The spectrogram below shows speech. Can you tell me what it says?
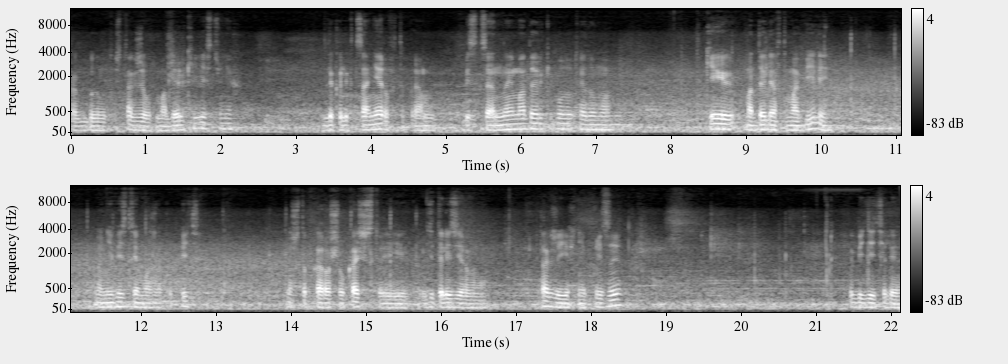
как было. То есть также вот модельки есть у них. Для коллекционеров это прям бесценные модельки будут, я думаю. Такие модели автомобилей, но не везде можно купить. Ну, чтобы хорошего качества и детализированное. Также их призы. Победители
